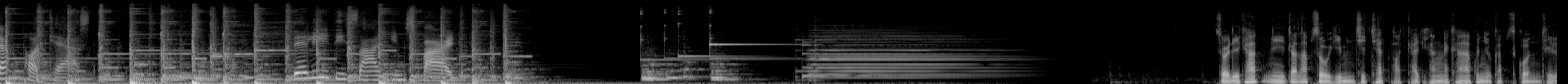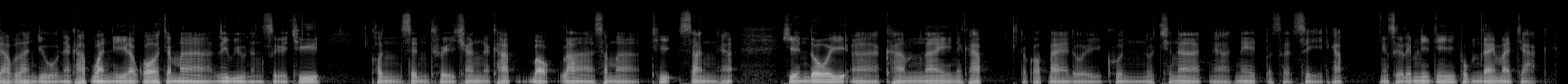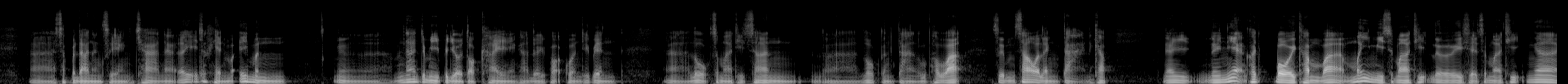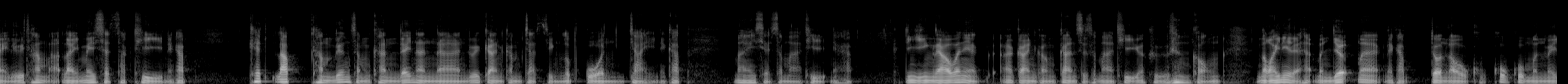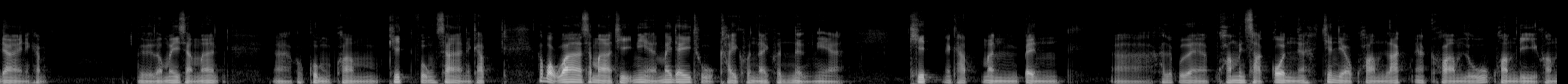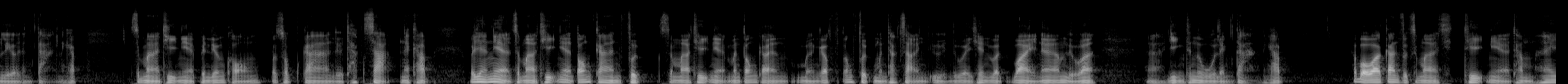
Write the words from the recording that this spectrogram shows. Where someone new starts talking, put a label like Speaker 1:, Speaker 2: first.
Speaker 1: Chat Podcast Daily Design Inspired
Speaker 2: สวัสดีครับ นี่ต้อนรับสู่ฮิมชิดแชทพอดแคสต์อีกครั้งนะครับ คุณอยู่กับสกลที่แล้วรันอยู่นะครับ วันนี้เราก็จะมารีวิวหนังสือชื่อ concentration นะครับ บอกลาสมาธิสั้นนะฮะเขียนโดยคำไนนะครับ แล้วก็แปลโดยคุณนุชนาธนะเนตรประเสริฐศรีนะครับ หนังสือเล่มนี้ที่ผมได้มาจากสัปดาห์หนังสือแห่งชาตินะเอ้ยเราเห็นว่าเอ้ยมันมันน่าจะมีประโยชน์ต่อใครนะครับ โดยเฉพาะคนที่เป็นโรคสมาธิสั้นโรคต่างๆ หรือภาวะซึมเศร้าอะไรต่างๆนะครับ ในในเนี้ยเขาโปรยคำว่าไม่มีสมาธิเลยเสียสมาธิง่าย หรือทำอะไรไม่เสร็จสักทีนะครับเคล็ดลับทำเรื่องสำคัญได้นานๆ ด้วยการกำจัดสิ่งรบกวนใจนะครับ ไม่เสียสมาธินะครับ จริงๆแล้วว่าเนี่ยอาการของการเสียสมาธิก็คือเรื่องของน้อยนี่แหละฮะมันเยอะมากนะครับ จนเราควบคุมมันไม่ได้นะครับหรือเราไม่สามารถควบคุมความคิดฟุ้งซ่านนะครับเขาบอกว่าสมาธิเนี่ยไม่ได้ถูกใครคนใดคนหนึ่งเนี่ยคิดนะครับมันเป็นเขาเรียกว่าความเป็นสากลนะเช่นเดียวความรักนะความรู้ความดีความเลวต่างๆนะครับสมาธิเนี่ยเป็นเรื่องของประสบการณ์หรือทักษะนะครับ เพราะฉะนั้นเนี่ยสมาธิเนี่ยต้องการฝึกสมาธิเนี่ยมันต้องการเหมือนกับต้องฝึกเหมือนทักษะอื่นๆด้วย เช่นว่ายน้ำหรือว่ายิงธนูต่างๆนะครับเขาบอกว่าการฝึกสมาธิเนี่ยทำให้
